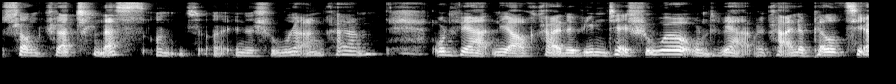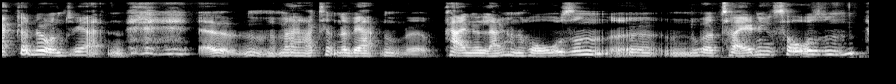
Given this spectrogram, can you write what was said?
schon klatschnass und äh, in der Schule ankam. Und wir hatten ja auch keine Winterschuhe und wir hatten keine Pelzjacken und wir hatten, äh, man hatte, wir hatten äh, keine langen Hosen, äh, nur Trainingshosen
